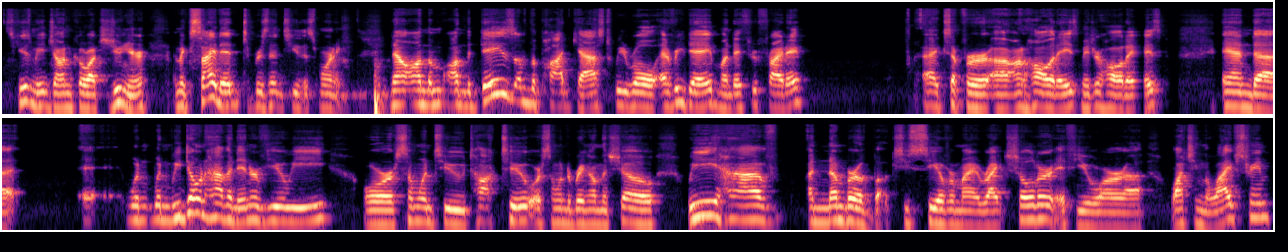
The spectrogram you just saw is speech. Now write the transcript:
excuse me, John Kovach Jr., I'm excited to present to you this morning. Now, on the on the days of the podcast, we roll every day, Monday through Friday, except for uh, on holidays, major holidays, and uh, eh, when when we don't have an interviewee or someone to talk to or someone to bring on the show, we have a number of books. You see over my right shoulder if you are uh, watching the live stream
